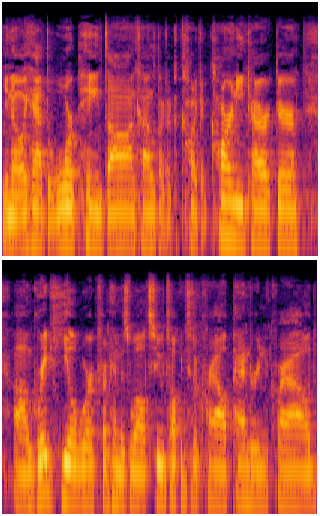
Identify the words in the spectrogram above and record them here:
You know, he had the war paint on, kind of looked like a like a carny character. Um, great heel work from him as well too, talking to the crowd, pandering the crowd.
